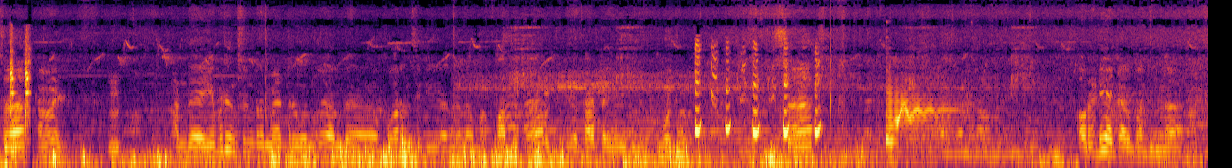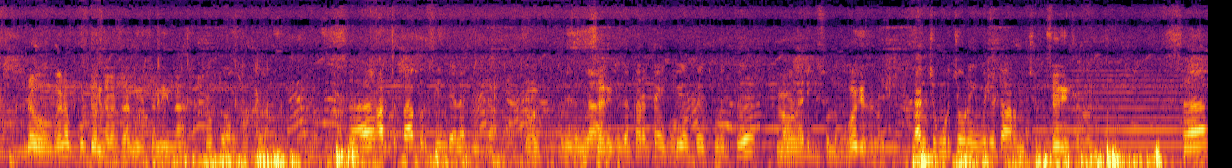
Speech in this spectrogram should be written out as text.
சார் தமிழ் அந்த எவிடன்ஸ்ன்ற மேட்ரு வந்து அந்த ஃபாரன்சிட்டி அதெல்லாம் நான் பார்த்துட்டேன். இதை கரெக்டாக எழுதி சார் அவர் ரெடி ஆகிட்டார் பார்த்தீங்களா இந்த வேணா கூப்பிட்டு வந்துடுறேன் சார். நீங்கள் சொன்னீங்கன்னா. கூப்பிட்டு வர கூப்பிட்டு வர சார் அடுத்த பேப்பர் சீன் எல்லாத்தையும் தான் புரியுதுங்களா? சரி. இதை கரெக்டாக இப்படியே போய் கொடுத்து அவங்க நடிக்க சொல்லுங்கள் ஓகே சார் ஓகே லஞ்ச் முடிச்ச உடனே இமீடியட்டாக ஆரம்பிச்சிடும் சரிங்க சார் சார்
